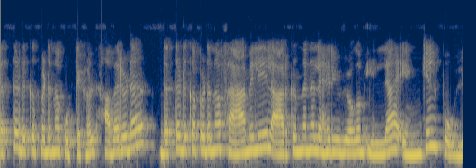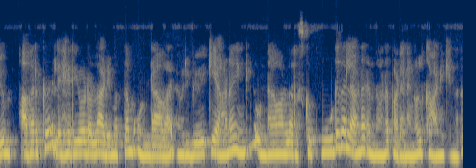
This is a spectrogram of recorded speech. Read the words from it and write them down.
ദത്തെടുക്കപ്പെടുന്ന കുട്ടികൾ അവരുടെ ദത്തെടുക്കപ്പെടുന്ന ഫാമിലിയിൽ ആർക്കും തന്നെ ലഹരി ഉപയോഗം ഇല്ല എങ്കിൽ പോലും അവർക്ക് ലഹരിയോടുള്ള അടിമത്തം ഉണ്ടാവാൻ അവർ ഉപയോഗിക്കുകയാണ് എങ്കിൽ ഉണ്ടാവാനുള്ള റിസ്ക് കൂടുതലാണ് എന്നാണ് പഠനങ്ങൾ കാണിക്കുന്നത്.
